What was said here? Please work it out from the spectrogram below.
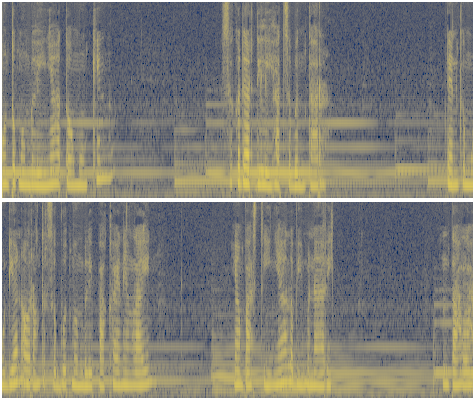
untuk membelinya atau mungkin sekedar dilihat sebentar dan kemudian orang tersebut membeli pakaian yang lain yang pastinya lebih menarik. Entahlah,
